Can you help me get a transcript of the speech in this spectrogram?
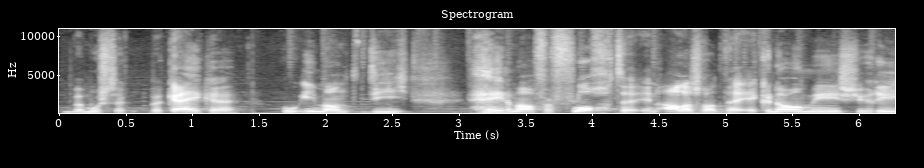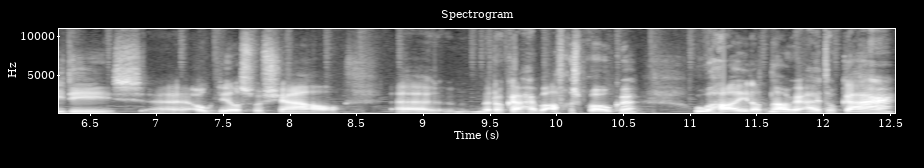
we moesten bekijken hoe iemand die helemaal vervlochten in alles wat wij economisch, juridisch, ook deels sociaal met elkaar hebben afgesproken, hoe haal je dat nou weer uit elkaar?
